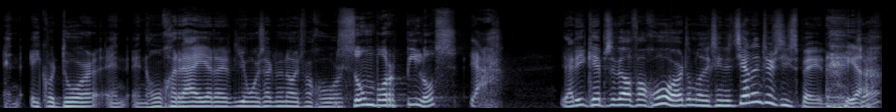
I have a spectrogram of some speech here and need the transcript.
En Ecuador en, en Hongarije, daar die jongens heb ik nog nooit van gehoord. Sombor Pilos. Ja, ja die, ik heb ze wel van gehoord, omdat ik ze in de Challengers zie spelen. Ja.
